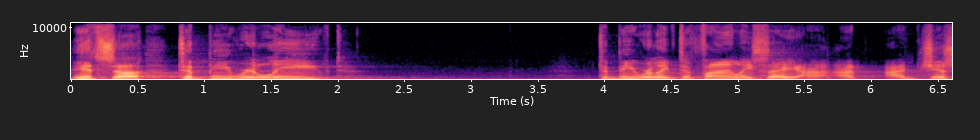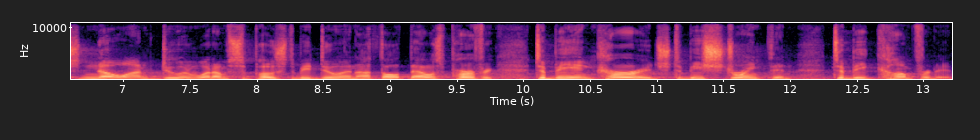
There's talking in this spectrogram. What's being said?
it's uh, to be relieved. To be relieved, to finally say, I, I, I just know I'm doing what I'm supposed to be doing. I thought that was perfect. To be encouraged, to be strengthened, to be comforted.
